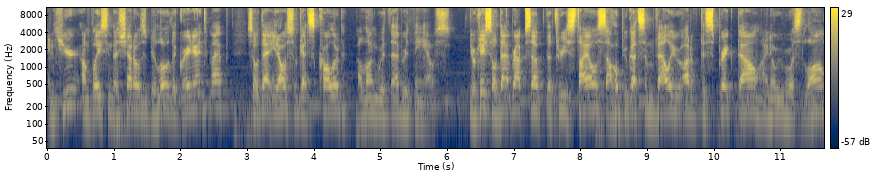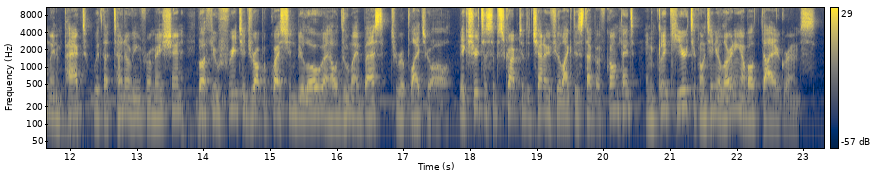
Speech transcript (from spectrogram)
And here I'm placing the shadows below the gradient map so that it also gets colored along with everything else. Okay, so that wraps up the three styles. I hope you got some value out of this breakdown. I know it was long and packed with a ton of information, but feel free to drop a question below and I'll do my best to reply to all. Make sure to subscribe to the channel if you like this type of content and click here to continue learning about diagrams.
